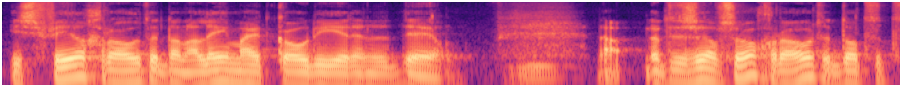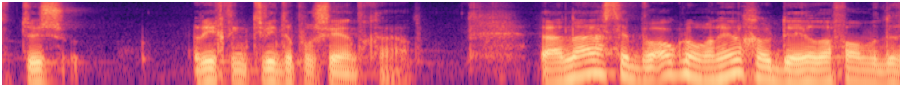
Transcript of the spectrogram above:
is veel groter dan alleen maar het coderende deel. Nou, dat is zelfs zo groot dat het dus richting 20 procent gaat. Daarnaast hebben we ook nog een heel groot deel waarvan we de,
